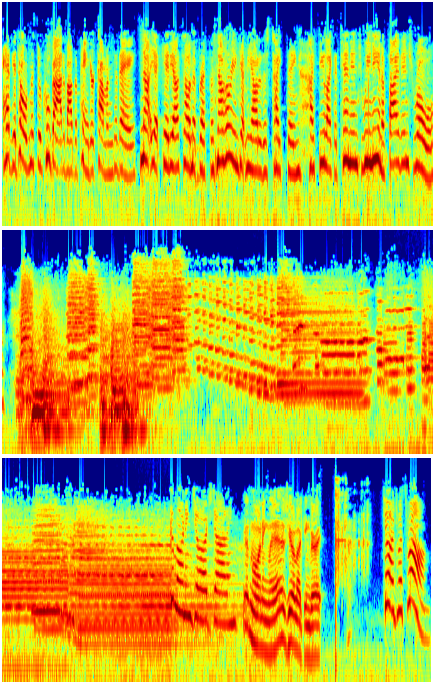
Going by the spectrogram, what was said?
have you told Mr. Cugat about the painter coming today? Not yet, Katie. I'll tell him at breakfast. Now hurry and get me out of this tight thing. I feel like a 10-inch weenie in a 5-inch roll. Good morning, George, darling. Good morning, Liz. You're looking very. George, what's wrong?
